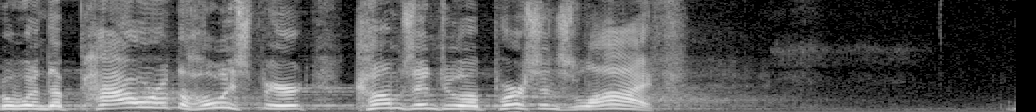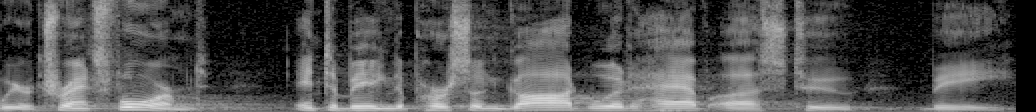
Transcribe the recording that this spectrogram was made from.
but when the power of the Holy Spirit comes into a person's life, we are transformed into being the person God would have us to be.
